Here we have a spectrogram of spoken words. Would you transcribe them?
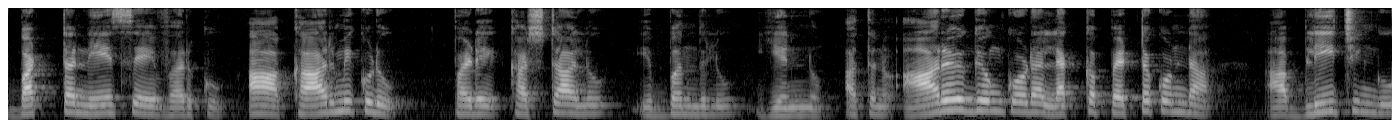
బట్ట నేసే వరకు ఆ కార్మికుడు పడే కష్టాలు ఇబ్బందులు ఎన్నో. అతను ఆరోగ్యం కూడా లెక్క పెట్టకుండా ఆ బ్లీచింగు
